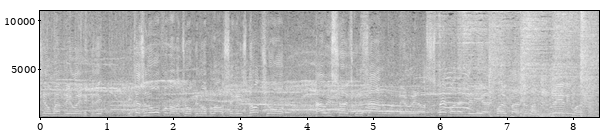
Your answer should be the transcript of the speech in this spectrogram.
Till Wembley Arena because he does an awful lot of talking, an awful lot of singing. He's not sure how his throat's going to sound at Wembley Arena. I suspect by then the uh, Quo fans at London really won't.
